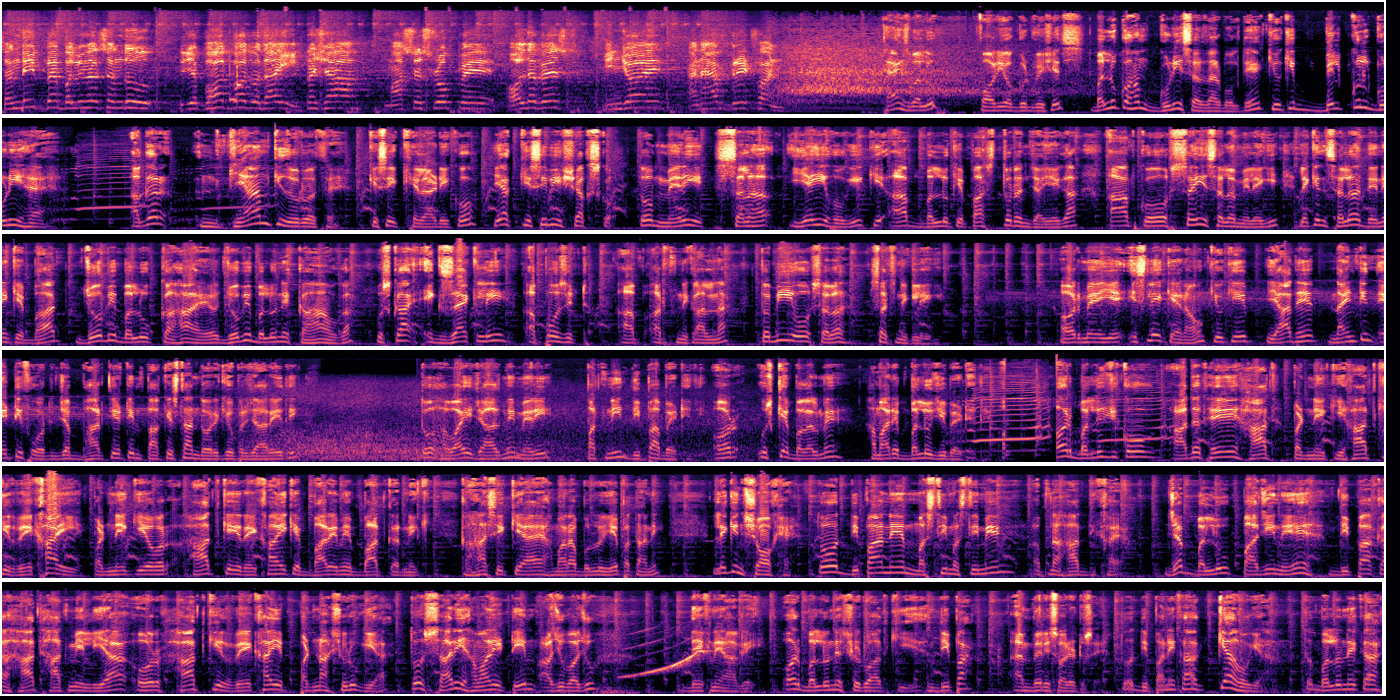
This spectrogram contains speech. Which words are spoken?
संदीप मैं बलविंदर संधू तुझे बहुत बहुत बधाई। नशा मास्टर स्ट्रोक पे all the best enjoy and have great fun thanks Ballu for your good wishes Ballu को हम गुणी सरदार बोलते हैं क्योंकि बिल्कुल गुणी है। अगर ज्ञान की ज़रूरत है किसी खिलाड़ी को या किसी भी शख्स को तो मेरी सलाह यही होगी कि आप बल्लू के पास तुरंत जाइएगा। आपको सही सलाह मिलेगी, लेकिन सलाह देने के बाद जो भी बल्लू कहा है, जो भी बल्लू ने कहा होगा, उसका एग्जैक्टली अपोजिट आप अर्थ निकालना, तभी वो सलाह सच निकलेगी। और मैं ये इसलिए कह रहा हूँ क्योंकि याद है 1984 जब भारतीय टीम पाकिस्तान दौरे के ऊपर जा रही थी तो हवाई जहाज़ में मेरी पत्नी दीपा बैठी थी और उसके बगल में हमारे बल्लू जी बैठे थे। और बल्लू जी को आदत है हाथ पढ़ने की, हाथ की रेखाएँ पढ़ने की और हाथ के रेखाएँ के बारे में बात करने की। कहाँ से क्या है हमारा बुल्लू ये पता नहीं, लेकिन शौक है। तो दीपा ने मस्ती मस्ती में अपना हाथ दिखाया। जब बल्लू पाजी ने दीपा का हाथ हाथ में लिया और हाथ की रेखाएँ पढ़ना शुरू किया तो सारी हमारी टीम आजू बाजू देखने आ गई और बल्लू ने शुरुआत की Deepa I am very sorry to say तो दीपा ने कहा, क्या हो गया? तो बल्लू ने कहा,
